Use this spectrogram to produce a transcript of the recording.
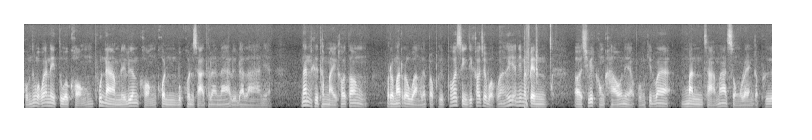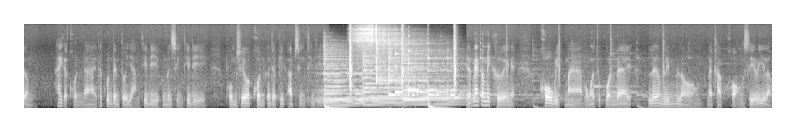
ผมถึงบอกว่าในตัวของผู้นำในเรื่องของคนบุคคลสาธารณะหรือดาราเนี่ยนั่นคือทำไมเขาต้องระมัดระวังและประพฤติ เพราะว่าสิ่งที่เขาจะบอกว่าเฮ้ยอันนี้มันเป็น ชีวิตของเขาเนี่ยผมคิดว่ามันสามารถส่งแรงกระเพื่อมให้กับคนได้ ถ้าคุณเป็นตัวอย่างที่ดี คุณเป็นสิ่งที่ดี ผมเชื่อว่าคนก็จะพิกอัพสิ่งที่ดี แรก ๆ ก็ไม่เคยเนี่ยโควิดมา ผมว่าทุกคนได้เริ่มลิ้มลองนะครับของซีรีส์เหล่า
